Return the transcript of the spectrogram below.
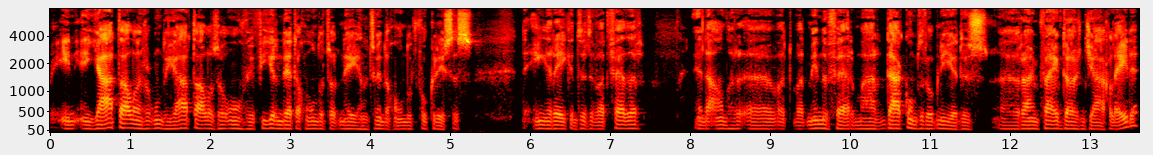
in, in jaartallen, ronde jaartallen, zo ongeveer 3400 tot 2900 voor Christus. De een rekent het wat verder en de ander wat, wat minder ver, maar daar komt het op neer. Dus ruim 5000 jaar geleden.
